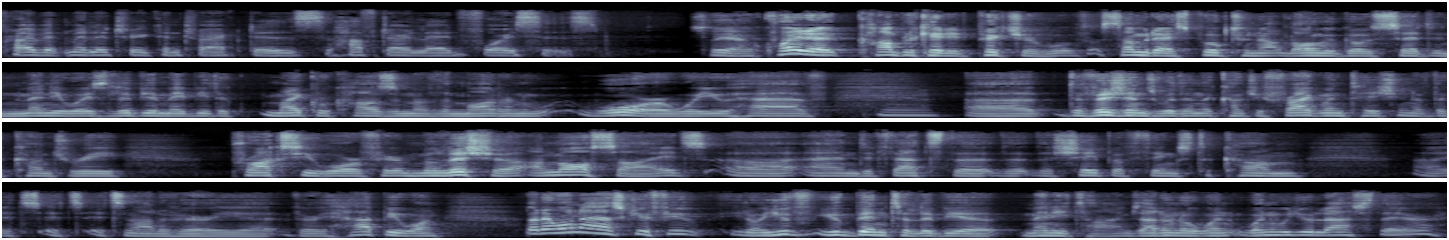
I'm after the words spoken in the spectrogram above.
private military contractors, Haftar led forces. So yeah, quite a complicated picture. Somebody I spoke to not long ago said, in many ways, Libya may be the microcosm of the modern war, where you have mm. uh, divisions within the country, fragmentation of the country, proxy warfare, militia on all sides, uh, and if that's the, the, the shape of things to come, uh, it's it's it's not a very uh, very happy one. But I want to ask you if you you know you've you've been to Libya many times. I don't know when when were you last there?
